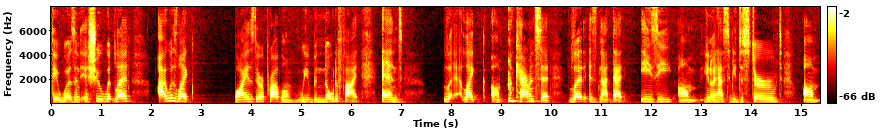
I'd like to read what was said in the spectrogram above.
there was an issue with lead, I was like, why is there a problem? We've been notified. And like um, Karen said, lead is not that easy. Um, you know, it has to be disturbed. Um,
